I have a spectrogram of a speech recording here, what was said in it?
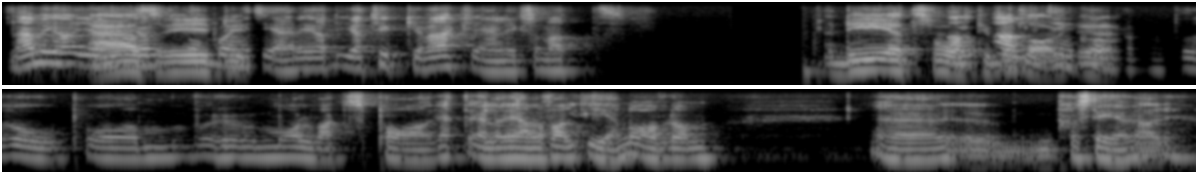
Nej, men jag, jag, Alltså, jag, jag poängterar det. Jag, jag tycker verkligen liksom att Det är ett all, svårtippat lag. allting kommer att bero på hur målvaktsparet, eller i alla fall en av dem, eh, presterar.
